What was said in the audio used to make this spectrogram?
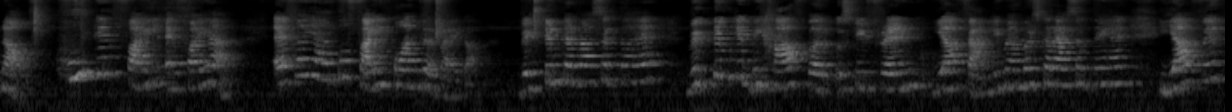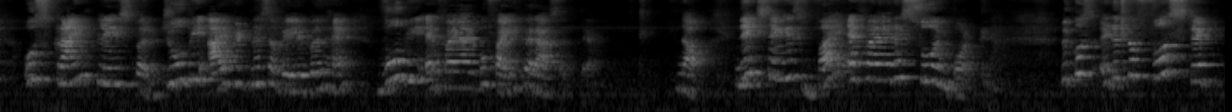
now who can file F I R F I R को फ़ाइल कौन कर विक्टिम करवा सकता है। विक्टिम के बिहाफ पर उसकी फ्रेंड या फैमिली मेंबर्स करा सकते हैं। या फिर उस क्राइम प्लेस पर जो भी आई विटनेस अवेलेबल है, वो भी एफआईआर को फ़ाइल करा सकते हैं। Now next thing is why FIR is so important because it is the first step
